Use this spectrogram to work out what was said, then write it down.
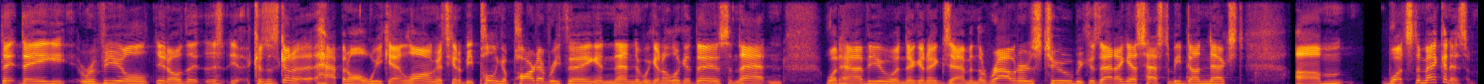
they, they reveal, you know, because it's going to happen all weekend long. It's going to be pulling apart everything, and then we're going to look at this and that and what have you, and they're going to examine the routers too, because that I guess has to be done next. Um, what's the mechanism?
